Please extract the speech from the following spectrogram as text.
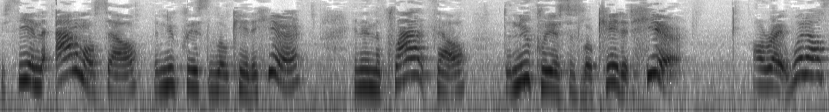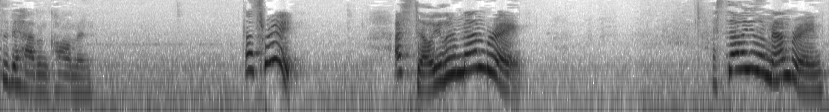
You see, in the animal cell, the nucleus is located here, and in the plant cell, the nucleus is located here. All right, what else do they have in common? That's right, a cellular membrane. A cellular membrane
